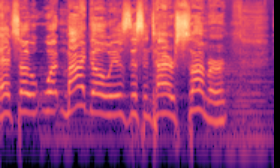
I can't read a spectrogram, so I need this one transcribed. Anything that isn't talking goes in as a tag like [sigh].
And so, what my goal is this entire summer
